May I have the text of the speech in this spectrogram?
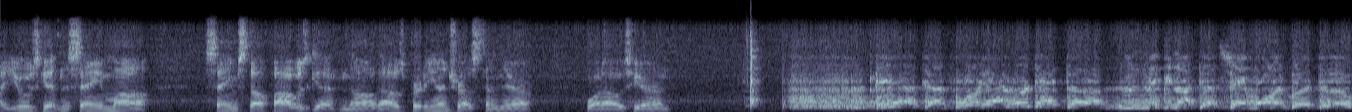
Yeah, you was getting the same uh, same stuff I was getting. Uh, that was pretty interesting there, what I was hearing. Yeah, 10 4. I've heard that, uh, maybe not that same one, but uh,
